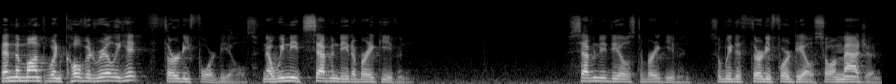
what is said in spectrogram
Then the month when COVID really hit, 34 deals. Now we need 70 to break even. 70 deals to break even. So we did 34 deals. So imagine.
